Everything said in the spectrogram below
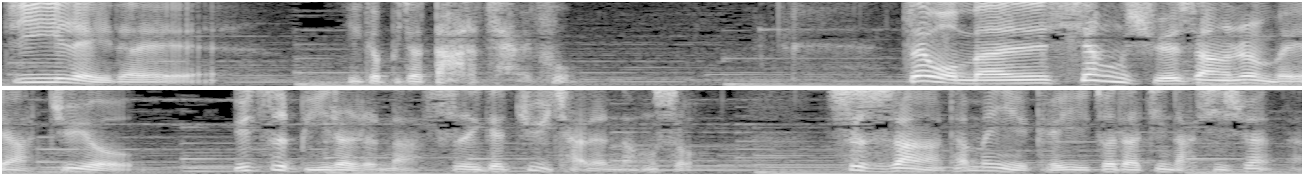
积累的一个比较大的财富。在我们相学上认为啊，具有鱼字鼻的人呐，是一个聚财的能手。事实上啊，他们也可以做到精打细算啊，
